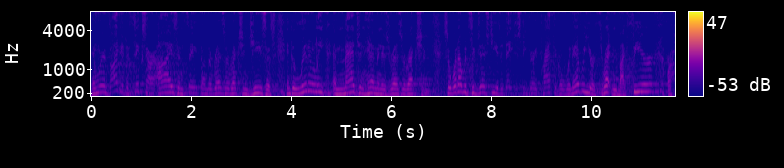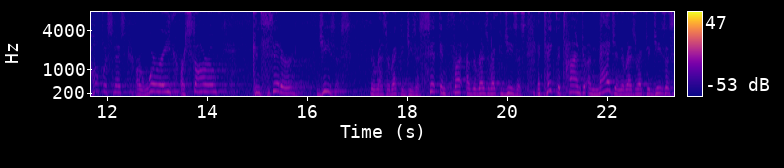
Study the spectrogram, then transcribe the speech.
And we're invited to fix our eyes and faith on the resurrection Jesus and to literally imagine him in his resurrection. So, what I would suggest to you today, just be very practical. Whenever you're threatened by fear or hopelessness or worry or sorrow, consider Jesus the resurrected Jesus. Sit in front of the resurrected Jesus and take the time to imagine the resurrected Jesus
